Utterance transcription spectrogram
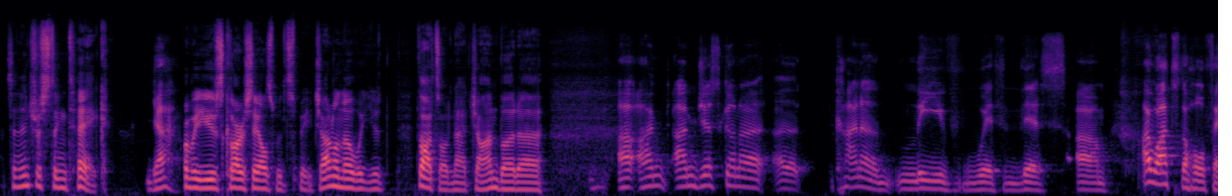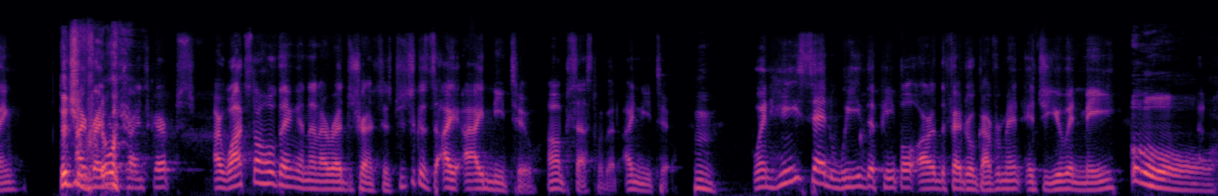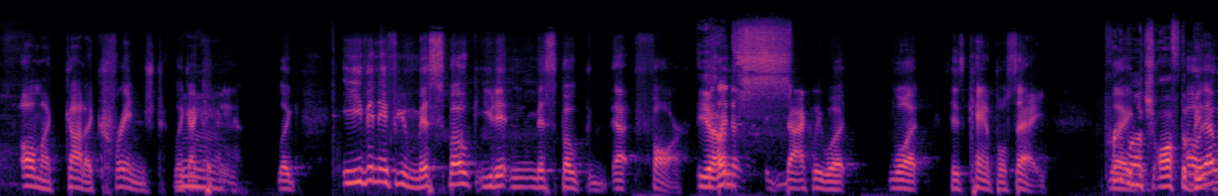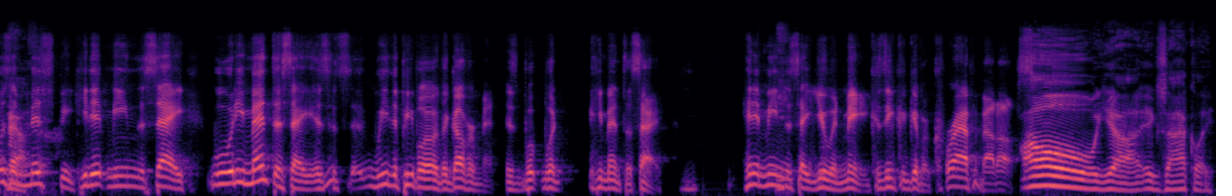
That's an interesting take Yeah. from a used car salesman speech. I don't know what your thoughts on that, John, but uh, Uh, I'm I'm just gonna uh, kind of leave with this. Um, I watched the whole thing. did you I read really? the transcripts. I watched the whole thing and then I read the transcripts just because I I need to. I'm obsessed with it. I need to. Hmm. When he said we the people are the federal government, it's you and me. oh, Oh my god, I cringed. Like I Mm. can't. Like even if you misspoke, you didn't misspoke that far. Yeah, I know exactly what what his camp will say. pretty like, much off the oh, that was path. a misspeak. He didn't mean to say. Well, what he meant to say is, "It's we the people are the government." Is what, what he meant to say. He didn't mean to say you and me because he could give a crap about us. Oh yeah, exactly.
